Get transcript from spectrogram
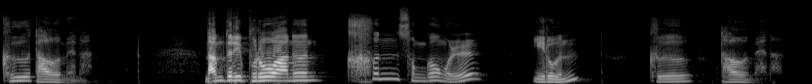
그 다음에는 남들이 부러워하는 큰 성공을 이룬 그 다음에는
